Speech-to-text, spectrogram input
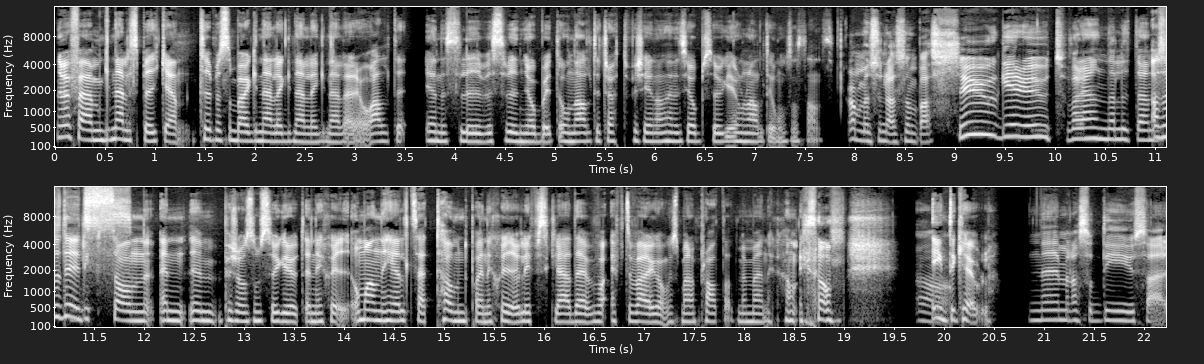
Nummer fem, gnällspiken. Typen som bara gnäller, gnäller, gnäller och allt i hennes liv är svinjobbigt och hon är alltid trött, försenad, hennes jobb suger, hon har alltid ont någonstans. Ja, men sådana som bara suger ut varenda liten... Alltså det är livs- sån, en, en person som suger ut energi och man är helt så här tömd på energi och livsglädje efter varje gång som man har pratat med människan. Liksom. Ja. Inte kul. Nej men alltså det är ju så här,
